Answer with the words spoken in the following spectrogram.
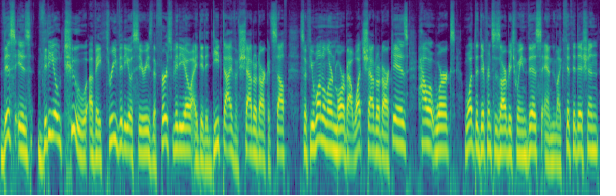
This is video two of a three video series. The first video, I did a deep dive of Shadow Dark itself. So if you want to learn more about what Shadow Dark is, how it works, what the differences are between this and like fifth edition,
